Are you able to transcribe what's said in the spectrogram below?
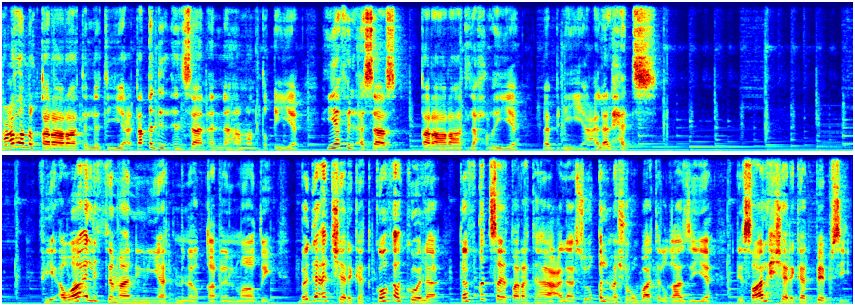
معظم القرارات التي يعتقد الإنسان أنها منطقية هي في الأساس قرارات لحظية مبنية على الحدس. في أوائل الثمانينيات من القرن الماضي بدأت شركة كوكا كولا تفقد سيطرتها على سوق المشروبات الغازية لصالح شركة بيبسي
